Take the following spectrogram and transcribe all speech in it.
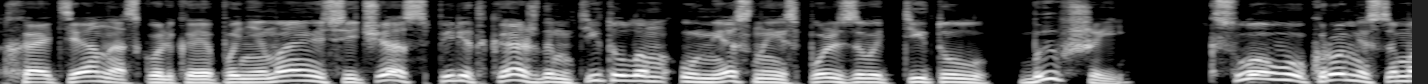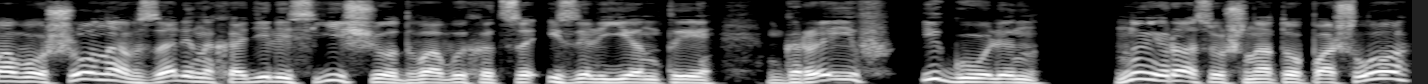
Хотя, насколько я понимаю, сейчас перед каждым титулом уместно использовать титул «бывший». К слову, кроме самого Шона, в зале находились еще два выходца из Эльенты – Грейв и Голин, ну и раз уж на то пошло,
